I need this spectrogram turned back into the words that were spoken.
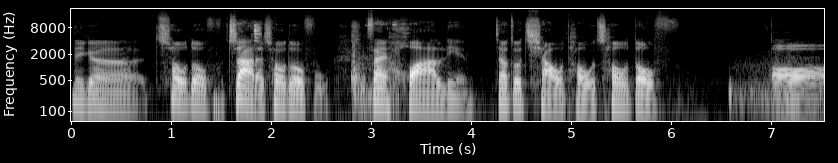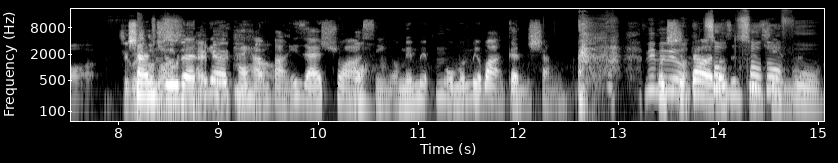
那个臭豆腐，炸的臭豆腐，在花莲叫做桥头臭豆腐。哦，山竹的那个排行榜一直在刷新，哦、我们没有，我们没有办法跟上。没有没有，臭臭豆腐，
